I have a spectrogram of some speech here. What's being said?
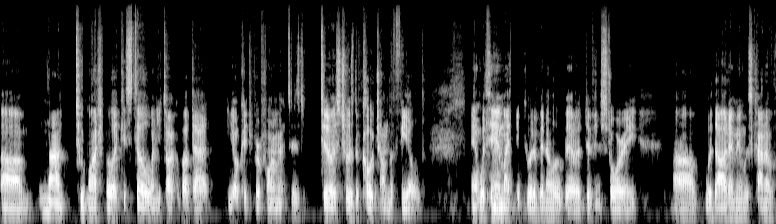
Um, not too much, but like it's still when you talk about that Jokic performance, is Teodosic was the coach on the field, and with him, I think it would have been a little bit of a different story. Uh, without him, it was kind of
